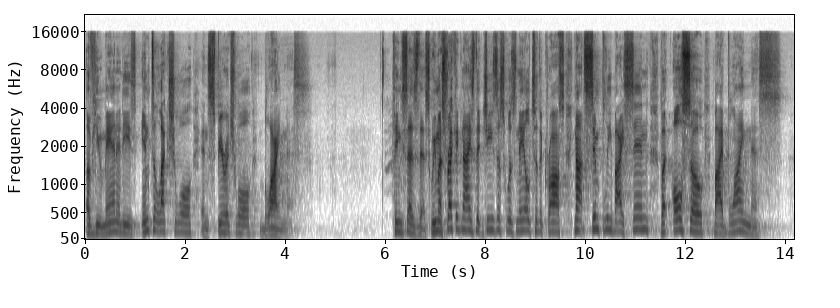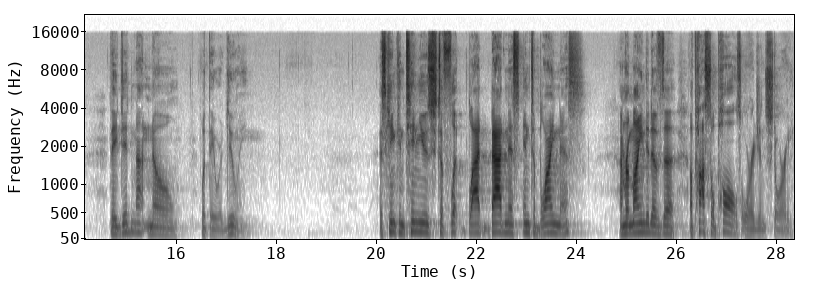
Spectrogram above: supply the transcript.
of humanity's intellectual and spiritual blindness. King says this We must recognize that Jesus was nailed to the cross not simply by sin, but also by blindness. They did not know what they were doing. As King continues to flip badness into blindness, I'm reminded of the Apostle Paul's origin story.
